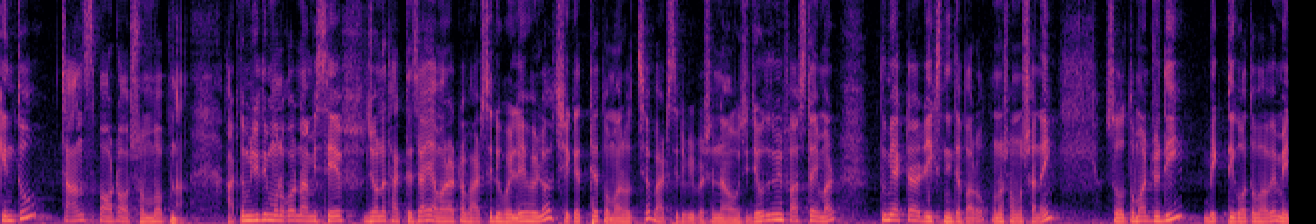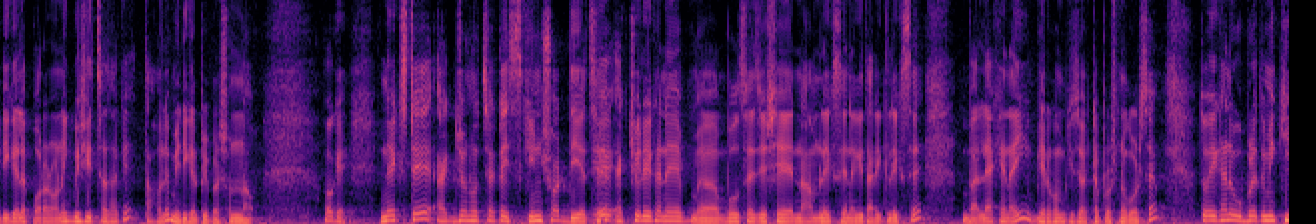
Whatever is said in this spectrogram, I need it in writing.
কিন্তু চান্স পাওয়াটা অসম্ভব না। আর তুমি যদি মনে করো না, আমি সেফ জোনে থাকতে চাই আমার একটা ভার্সিটি হইলেই হইল সেক্ষেত্রে তোমার হচ্ছে ভার্সিটি প্রিপারেশন নেওয়া উচিত। যেহেতু তুমি ফার্স্ট টাইমার তুমি একটা রিস্ক নিতে পারো কোনো সমস্যা নেই। সো তোমার যদি ব্যক্তিগতভাবে মেডিকেলে পড়ার অনেক বেশি ইচ্ছা থাকে তাহলে মেডিকেল প্রিপারেশন নাও। ওকে নেক্সটে একজন হচ্ছে একটা স্ক্রিনশট দিয়েছে। অ্যাকচুয়ালি এখানে বলছে যে সে নাম লিখছে নাকি তারিখ লিখছে বা লেখে নাই এরকম কিছু একটা প্রশ্ন করছে। তো এখানে উপরে তুমি কী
